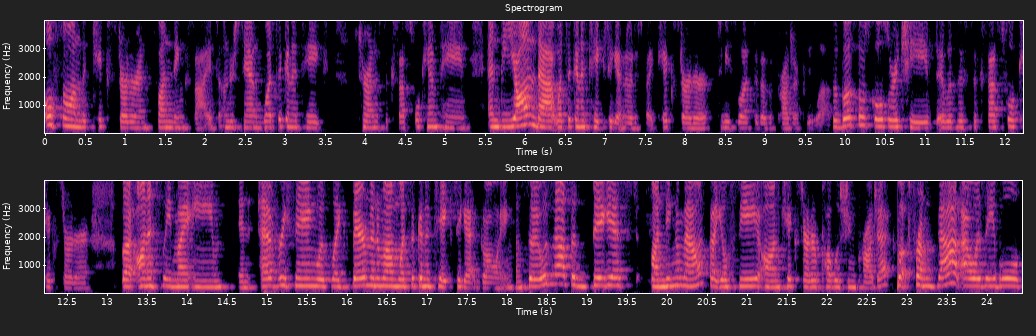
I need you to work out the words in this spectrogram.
also on the Kickstarter and funding side to understand what's it going to take to run a successful campaign. And beyond that, what's it going to take to get noticed by Kickstarter to be selected as a project we love? So both those goals were achieved. It was a successful Kickstarter. But honestly, my aim in everything was like bare minimum, what's it going to take to get going? So it was not the biggest funding amount that you'll see on Kickstarter publishing projects. But from that, I was able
